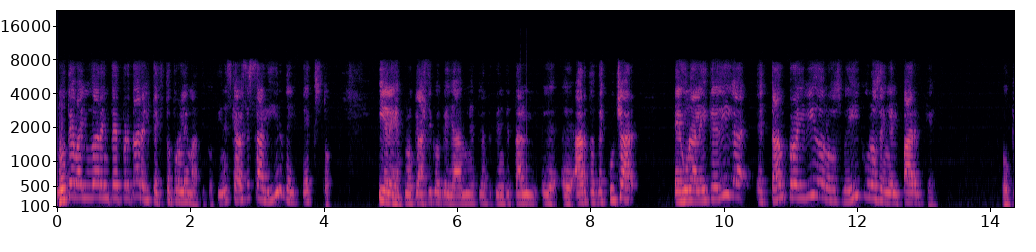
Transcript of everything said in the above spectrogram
no te va a ayudar a interpretar el texto problemático. Tienes que a veces salir del texto. Y el ejemplo clásico que ya mis estudiantes tienen que estar eh, eh, hartos de escuchar es una ley que diga, están prohibidos los vehículos en el parque. ¿Ok?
